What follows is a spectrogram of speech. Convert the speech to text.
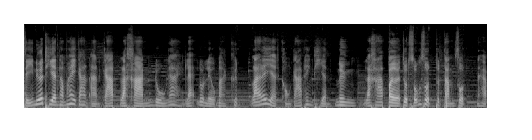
สีเนื้อเทียนทำให้การอ่านกราฟราคาดูง่ายและรวดเร็วมากขึ้น รายละเอียดของกราฟแท่งเทียน 1. ราคาเปิดจุดสูงสุด จุดต่ำสุดนะครับ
